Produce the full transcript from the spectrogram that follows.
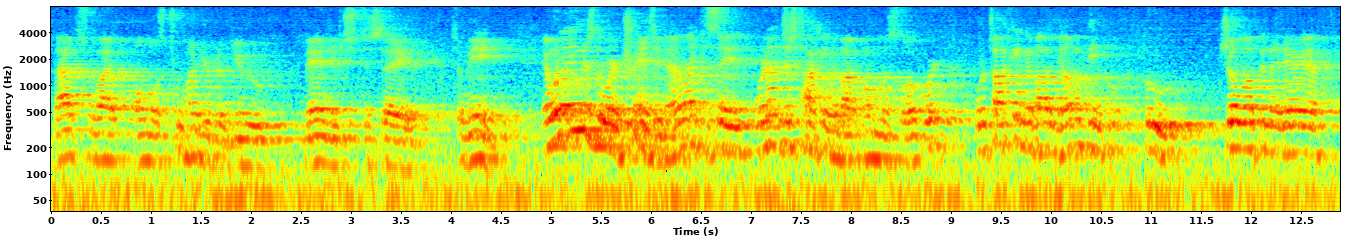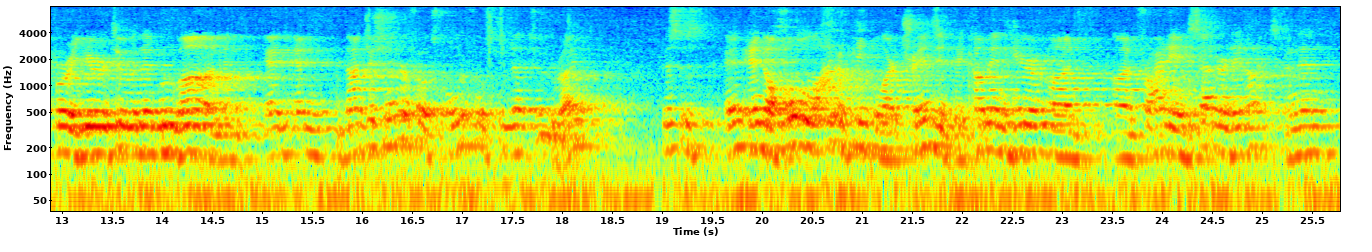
That's what almost 200 of you managed to say to me. And when I use the word transient, I like to say we're not just talking about homeless folk. We're, we're talking about young people who show up in an area for a year or two and then move on. And, and, and not just younger folks, older folks do that too, right? This is, and, and a whole lot of people are transient. They come in here on, on Friday and Saturday nights, and then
